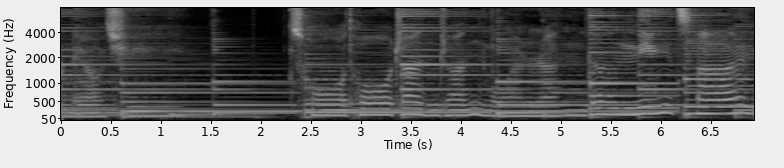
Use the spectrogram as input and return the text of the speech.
袅起蹉跎辗转宛然的你在。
